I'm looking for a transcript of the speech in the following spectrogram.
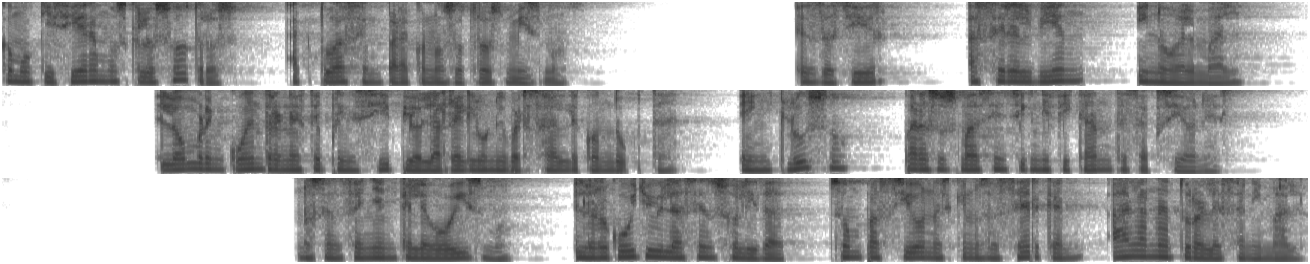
como quisiéramos que los otros actuasen para con nosotros mismos. Es decir, hacer el bien y no el mal. El hombre encuentra en este principio la regla universal de conducta e incluso para sus más insignificantes acciones. Nos enseñan que el egoísmo, el orgullo y la sensualidad son pasiones que nos acercan a la naturaleza animal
